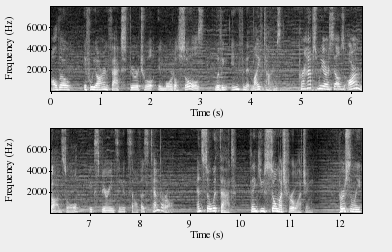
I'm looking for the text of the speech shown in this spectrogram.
Although if we are in fact spiritual immortal souls living infinite lifetimes, perhaps we ourselves are God's soul experiencing itself as temporal. And so with that, thank you so much for watching. Personally,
